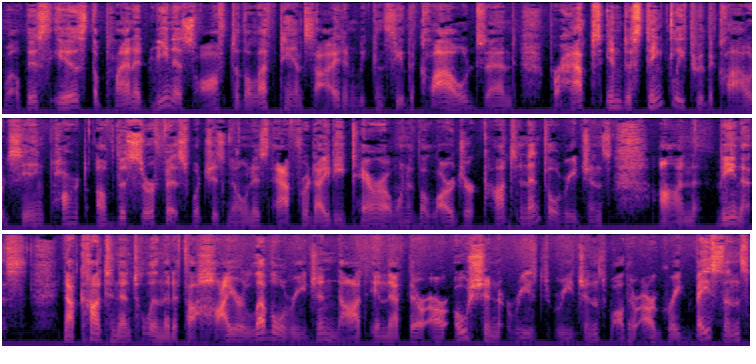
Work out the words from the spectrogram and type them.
Well, this is the planet Venus off to the left hand side and we can see the clouds and perhaps indistinctly through the clouds seeing part of the surface which is known as Aphrodite Terra one of the larger continental regions on Venus. Now continental in that it's a higher level region not in that there are ocean re regions while there are great basins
